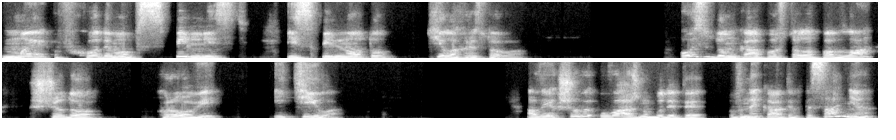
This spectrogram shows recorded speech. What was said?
ми входимо в спільність і спільноту тіла Христового. Ось думка апостола Павла щодо крові і тіла. Але якщо ви уважно будете вникати в писання,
